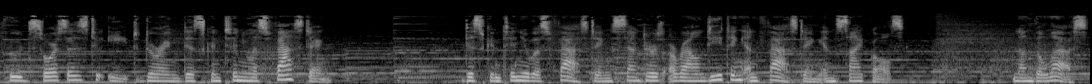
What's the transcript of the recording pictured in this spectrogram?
Food sources to eat during discontinuous fasting. Discontinuous fasting centers around eating and fasting in cycles. Nonetheless,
